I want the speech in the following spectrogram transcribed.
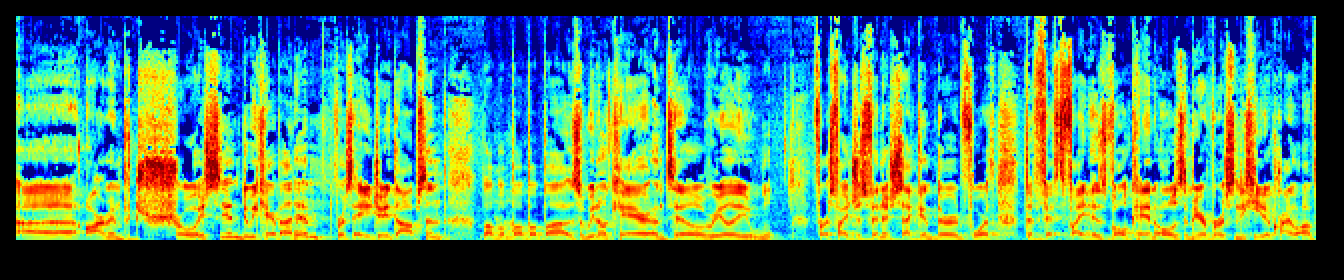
uh, Armen Petrosyan. Do we care about him? Versus AJ Dobson. Blah blah blah blah blah. So we don't care until really first fight just finished. Second, third, fourth. The fifth fight is Volkan Ozdemir versus Nikita Krylov.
